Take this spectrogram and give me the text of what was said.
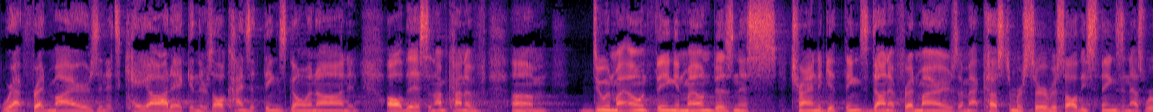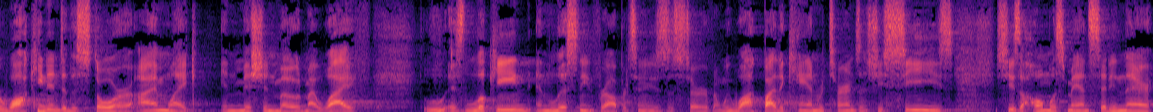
we're at Fred Meyer's and it's chaotic and there's all kinds of things going on and all this. And I'm kind of um, doing my own thing in my own business, trying to get things done at Fred Meyer's. I'm at customer service, all these things. And as we're walking into the store, I'm like in mission mode. My wife is looking and listening for opportunities to serve. And we walk by the can returns, and she sees she's a homeless man sitting there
